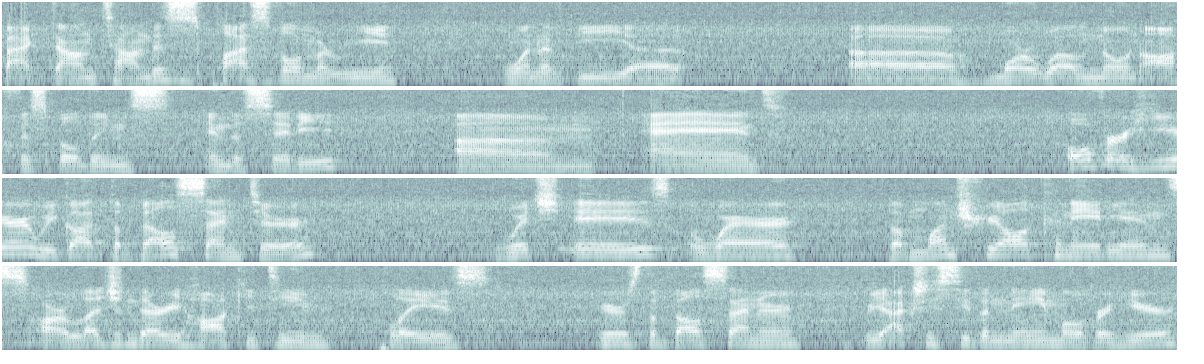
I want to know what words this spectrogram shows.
back downtown. This is Place Ville Marie, one of the uh, uh, more well-known office buildings in the city. Um, and over here we got the Bell Center, which is where the Montreal Canadiens, our legendary hockey team, plays. Here's the Bell Center. We actually see the name over here.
